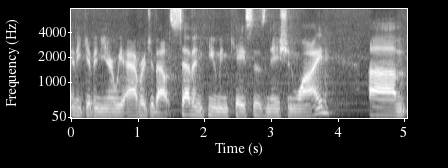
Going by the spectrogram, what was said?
any given year, we average about seven human cases nationwide. Um,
